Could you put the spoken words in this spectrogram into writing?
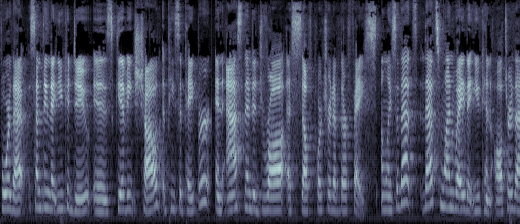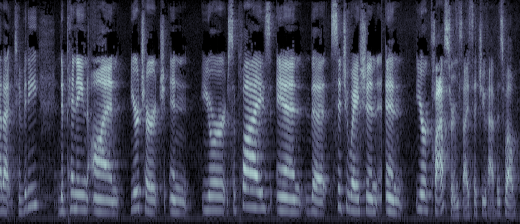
for that. Something that you could do is give each child a piece of paper and ask them to draw a self portrait of their face. Only so that's that's one way that you can alter that activity depending on your church and your supplies and the situation and your classroom size that you have as well.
